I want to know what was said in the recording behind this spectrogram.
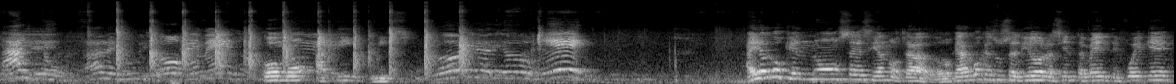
Santo. Aleluya. Como a ti mismo. Gloria a Dios. Amén. Hay algo que no sé si han notado, lo que algo que sucedió recientemente fue que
